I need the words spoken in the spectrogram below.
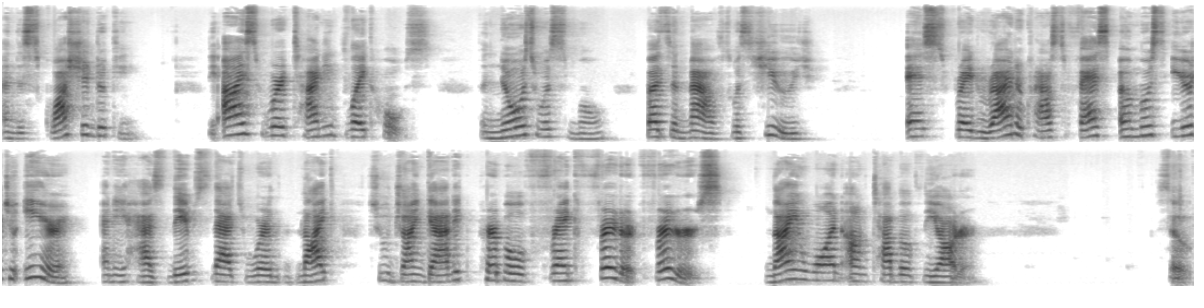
and squashy looking. The eyes were tiny black holes. The nose was small, but the mouth was huge. It spread right across the face almost ear to ear, and it had lips that were like two gigantic purple frankfurters, lying one on top of the other. So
